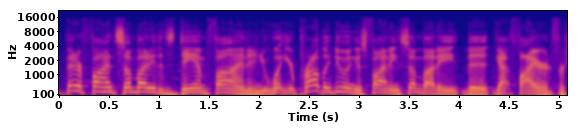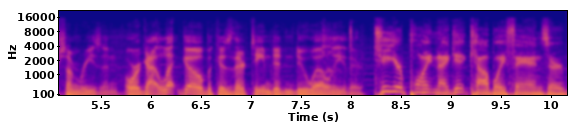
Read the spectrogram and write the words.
You better find somebody that's damn fine. And you, what you're probably doing is finding somebody that got fired for some reason or got let go because their team didn't do well either. To your point, and I get Cowboy fans are,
